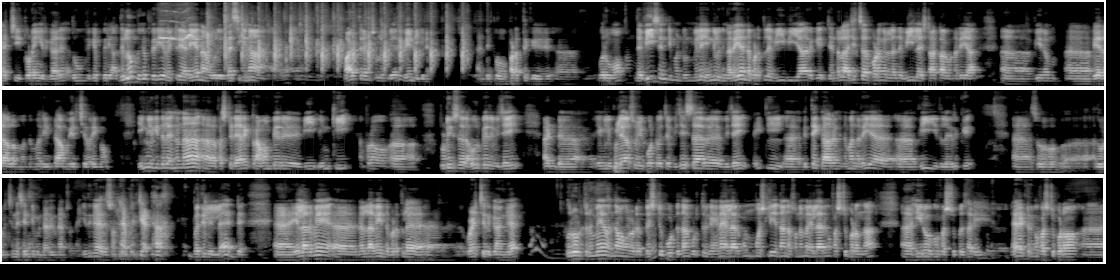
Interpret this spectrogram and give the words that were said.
கட்சி தொடங்கியிருக்காரு. அதுவும் மிகப்பெரிய அதிலும் மிகப்பெரிய வெற்றி அடைய நான் ஒரு ரசிகனா வாழ்த்துறேன்னு சொல்ல முடியாது வேண்டிக்கிறேன். அண்ட் இப்போ படத்துக்கு வருவோம். இந்த வி சென்டிமெண்ட் உண்மையிலே எங்களுக்கு நிறைய இந்த படத்துல வி வியா இருக்கு. ஜென்ரலா அஜித் சார் படங்கள்ல அந்த வில ஸ்டார்ட் ஆகும் நிறையா. வீரம் வேதாளம் அந்த மாதிரி விடாமுயற்சி வரைக்கும். எங்களுக்கு இதுல என்னன்னா ஃபர்ஸ்ட் டைரக்டர் அவன் பேரு வி வெங்கி அப்புறம் ப்ரொடியூசர் அவர் பேரு விஜய் அண்ட் எங்களுக்கு பிள்ளையார் சொல்லி போட்டு வச்ச விஜய் சார் விஜய் டைட்டில் வித்தைக்காரன் இந்த மாதிரி நிறைய வி இதுல இருக்கு. ஸோ அது ஒரு சின்ன சென்டிமெண்ட் அதுக்கு தான் சொன்னேன். இதுக்காக அதை சொன்னேன் அப்படின்னு கேட்டால் பதில் இல்லை. அண்டு எல்லாருமே நல்லாவே இந்த படத்தில் உழைச்சிருக்காங்க. ஒரு ஒருத்தருமே வந்து அவங்களோட பெஸ்ட் போட்டு தான் கொடுத்துருக்காங்க. ஏன்னா எல்லாருக்கும் மோஸ்ட்லி தான் நான் சொன்ன மாதிரி எல்லாருக்கும் ஃபர்ஸ்ட் படம் தான் ஹீரோக்கும் ஃபர்ஸ்ட் சாரி டைரக்டருக்கும் ஃபர்ஸ்ட் படம்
